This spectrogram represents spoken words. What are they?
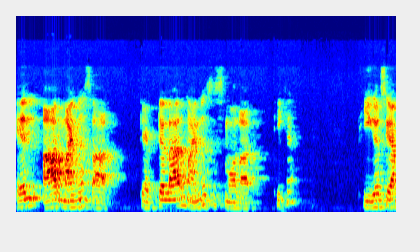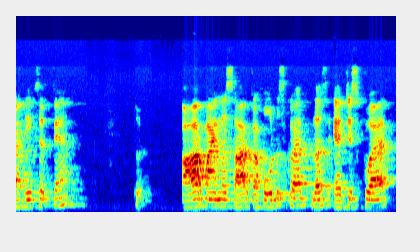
L R minus R capital R minus small R ठीक है? फिगर से आप देख सकते हैं। तो आर माइनस आर का whole square plus H square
